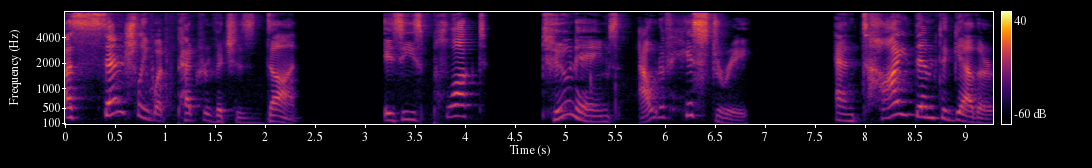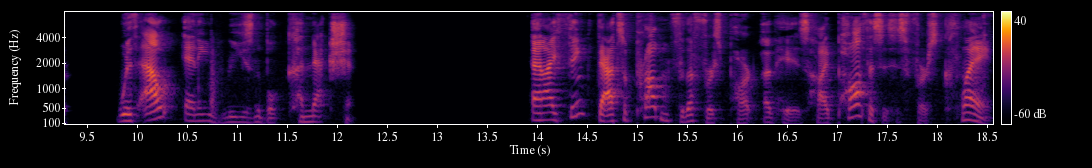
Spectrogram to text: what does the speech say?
Essentially, what Petrovich has done is he's plucked two names out of history and tied them together without any reasonable connection. And I think that's a problem for the first part of his hypothesis, his first claim.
